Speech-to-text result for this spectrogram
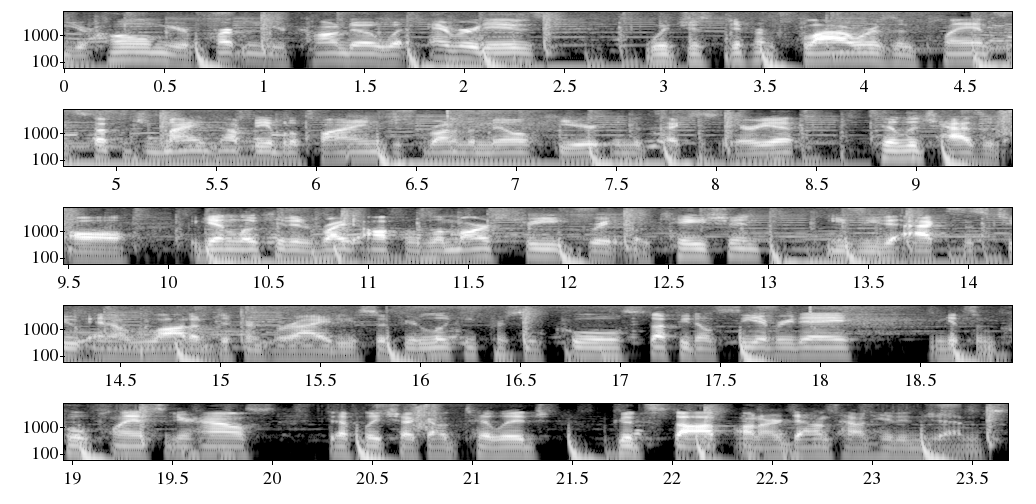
your home, your apartment, your condo, whatever it is, with just different flowers and plants and stuff that you might not be able to find just run of the mill here in the Texas area, Tillage has it all. Again, located right off of Lamar Street, great location, easy to access to, and a lot of different varieties. So if you're looking for some cool stuff you don't see every day, and get some cool plants in your house, definitely check out Tillage. Good stop on our downtown hidden gems.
